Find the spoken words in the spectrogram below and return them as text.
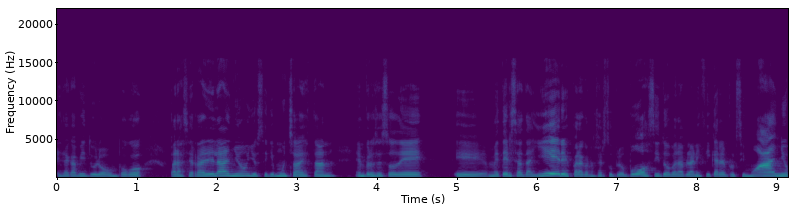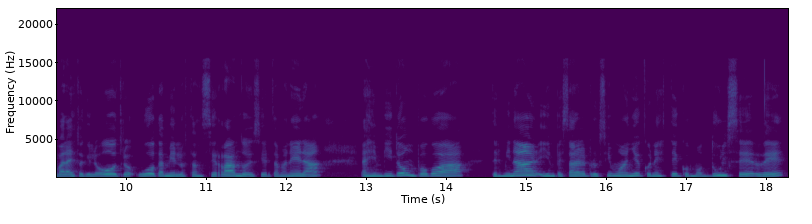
ese capítulo, un poco para cerrar el año, yo sé que muchas están en proceso de eh, meterse a talleres para conocer su propósito, para planificar el próximo año, para esto que lo otro, o también lo están cerrando de cierta manera. Las invito un poco a terminar y empezar el próximo año con este como dulce de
